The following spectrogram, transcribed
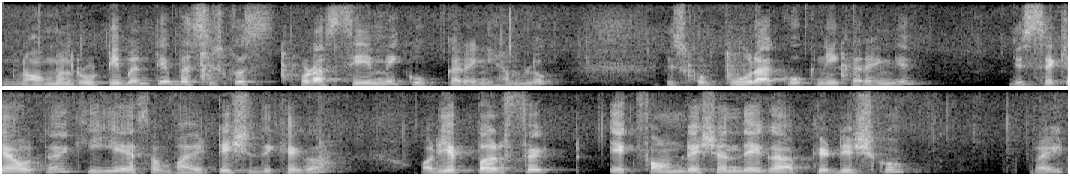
नॉर्मल रोटी बनती है। बस इसको थोड़ा सेमी कुक करेंगे हम लोग। इसको पूरा कुक नहीं करेंगे। जिससे क्या होता है कि ये ऐसा वाइटिश दिखेगा और ये परफेक्ट एक फाउंडेशन देगा आपके डिश को राइट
